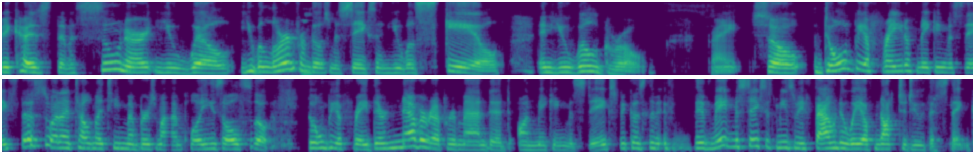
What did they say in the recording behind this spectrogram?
because the sooner you will you will learn from mm. those mistakes and you will scale and you will grow right? So don't be afraid of making mistakes. That's what I tell my team members, my employees also. Don't be afraid. They're never reprimanded on making mistakes because if they've made mistakes, it means we found a way of not to do this thing,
